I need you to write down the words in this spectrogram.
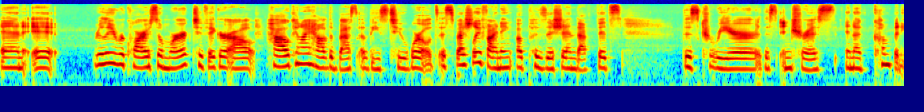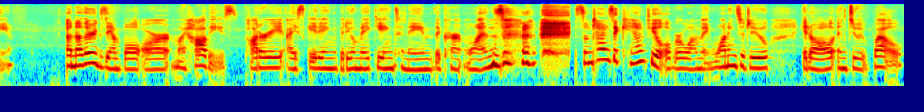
and it really requires some work to figure out how can I have the best of these two worlds, especially finding a position that fits this career, this interest in a company. Another example are my hobbies pottery, ice skating, video making, to name the current ones. Sometimes it can feel overwhelming wanting to do it all and do it well.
